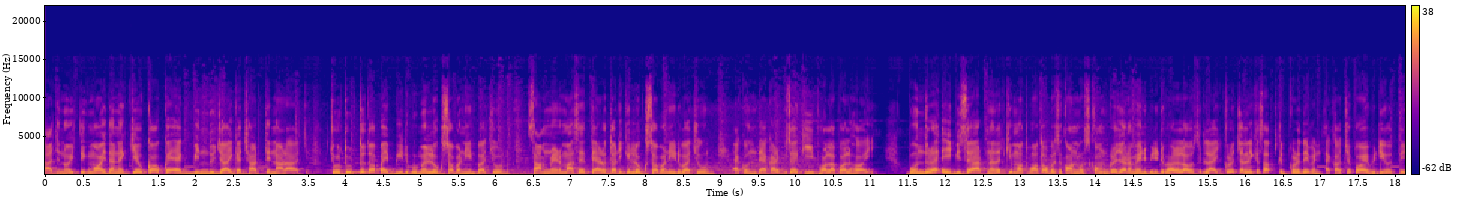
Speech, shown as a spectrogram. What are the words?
রাজনৈতিক ময়দানে কেউ কাউকে এক বিন্দু জায়গা ছাড়তে নারাজ। চতুর্থ দফায় বীরভূমে লোকসভা নির্বাচন। সামনের মাসে তেরো তারিখে লোকসভা নির্বাচন। এখন দেখার বিষয় কী ফলাফল হয়? বন্ধুরা, এই বিষয়ে আপনাদের কি মতামত? অবশ্যই কমেন্ট বক্স কমেন্ট করে জানাবেন। ভিডিওটি ভালো লাগলে অবশ্যই লাইক করে চ্যানেলকে সাবস্ক্রাইব করে দেবেন। দেখা হচ্ছে পরের ভিডিওতে।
